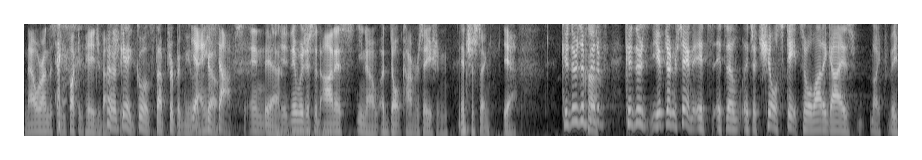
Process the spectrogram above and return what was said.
now we're on the same fucking page about shit. Okay, cool. Stop tripping me. Yeah, Let's and go. he stopped, and Yeah. it, it was just an honest, you know, adult conversation. Interesting. Yeah, because there's a bit of because there's you have to understand it's it's a it's a chill skate, so a lot of guys like they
